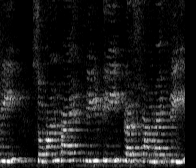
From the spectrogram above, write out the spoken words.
3. So 1 by 3t plus 1 by 3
